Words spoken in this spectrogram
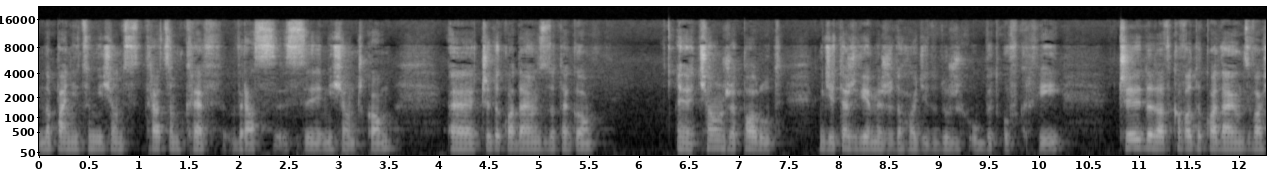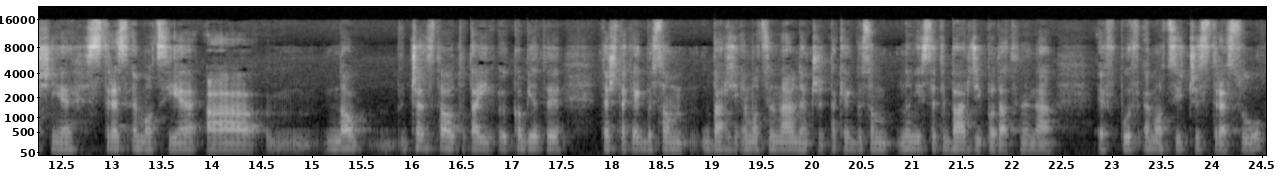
no panie co miesiąc tracą krew wraz z miesiączką, yy, czy dokładając do tego yy, ciążę, poród, gdzie też wiemy, że dochodzi do dużych ubytków krwi, czy dodatkowo dokładając właśnie stres, emocje, a mm, no, często tutaj kobiety też tak jakby są bardziej emocjonalne, czy tak jakby są no niestety bardziej podatne na e, wpływ emocji czy stresu.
